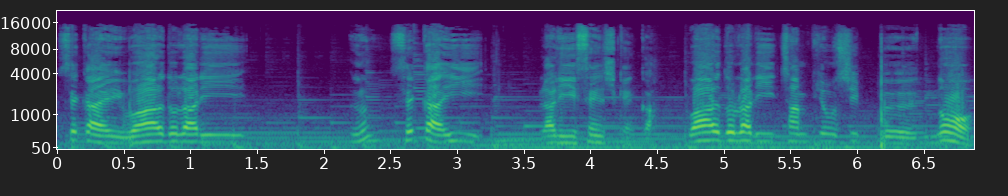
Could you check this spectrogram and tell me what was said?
世界ワールドラリー、ん？世界ラリー選手権か。ワールドラリーチャンピオンシップの、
